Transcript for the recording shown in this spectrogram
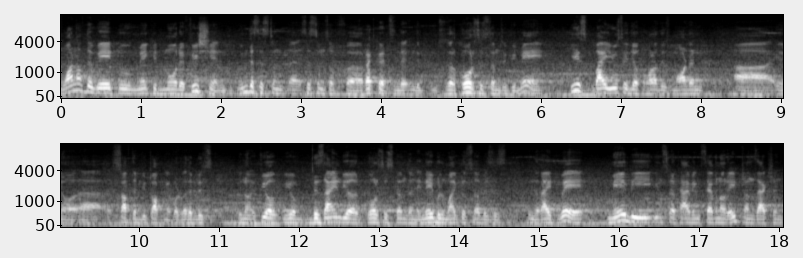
one of the way to make it more efficient in the system, uh, systems of uh, records, in the, in the, core systems if you may, is by usage of all of this modern uh, you know, uh, stuff that we're talking about, whether it is, you know, if you have, you have designed your core systems and enabled microservices in the right way, maybe instead of having seven or eight transactions,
